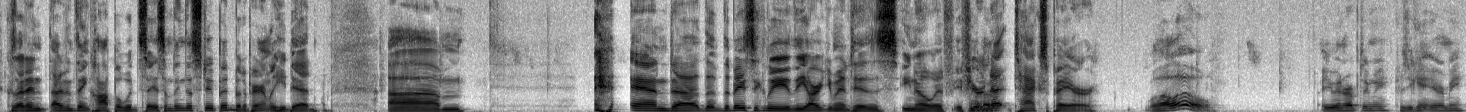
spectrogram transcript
because I didn't I didn't think Hoppe would say something this stupid, but apparently he did. Um, and uh, the the basically the argument is you know if if you're Hello? a net taxpayer, well, hello, are you interrupting me because you can't hear me?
